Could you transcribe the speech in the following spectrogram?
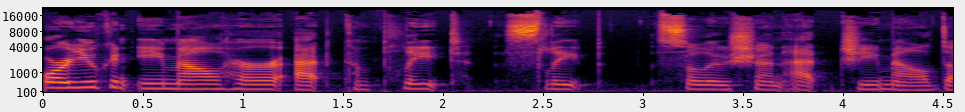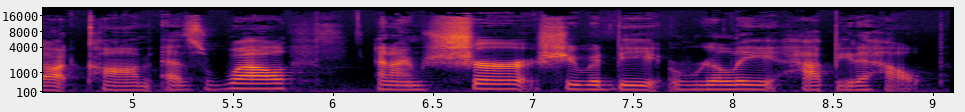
or you can email her at completesleepsolution at gmail.com as well. And I'm sure she would be really happy to help.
